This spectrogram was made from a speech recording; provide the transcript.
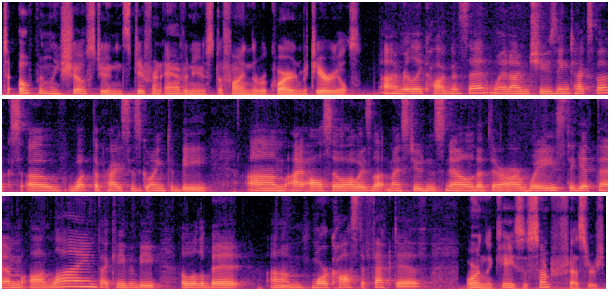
to openly show students different avenues to find the required materials. I'm really cognizant when I'm choosing textbooks of what the price is going to be. Um, I also always let my students know that there are ways to get them online that can even be a little bit um, more cost effective. Or in the case of some professors,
